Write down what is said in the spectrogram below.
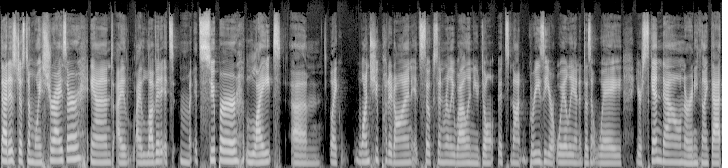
that is just a moisturizer and I I love it. It's mm, it's super light um, like once you put it on, it soaks in really well and you don't, it's not greasy or oily and it doesn't weigh your skin down or anything like that.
